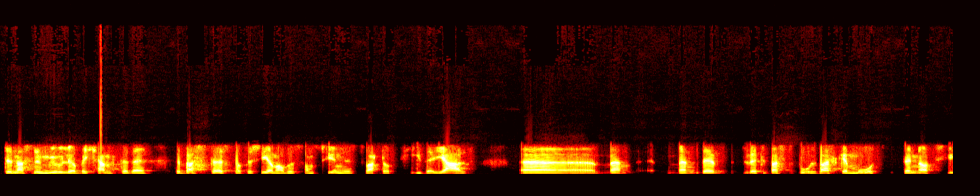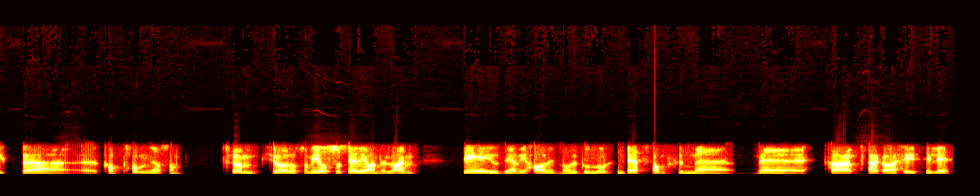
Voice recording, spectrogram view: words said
Det er nesten umulig å bekjempe det. Det beste strategien hadde sannsynligvis vært å tie det i hjel. Eh, Men, men det, det beste bolverket mot denne type eh, kampanjer som Trump kjører, og som vi også ser i andre land, det er jo det vi har i Norge og Norden. Det er et samfunn med, med prega av høy tillit.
